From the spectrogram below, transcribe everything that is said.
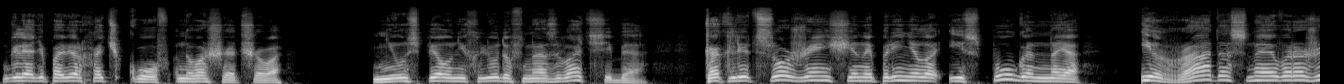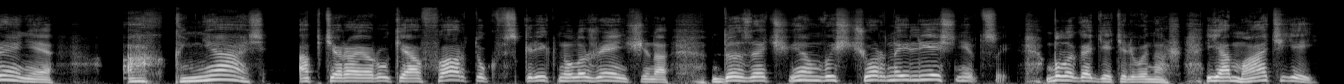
глядя поверх очков на вошедшего. Не успел Нехлюдов назвать себя, как лицо женщины приняло испуганное и радостное выражение — «Ах, князь!» Обтирая руки о фартук, вскрикнула женщина. «Да зачем вы с черной лестницы? Благодетель вы наш! Я мать ей!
